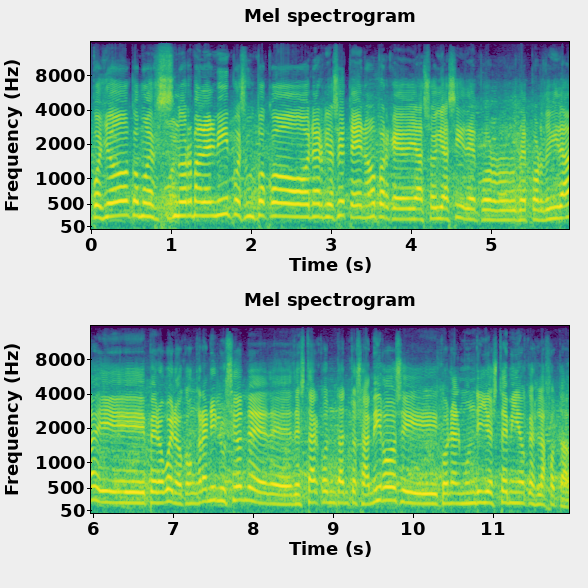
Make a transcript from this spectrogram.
Pues yo, como es normal en mí, pues un poco nerviosete, ¿no? Porque ya soy así de por, de por vida, y, pero bueno, con gran ilusión de, estar con tantos amigos y con el mundillo este mío que es la J.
